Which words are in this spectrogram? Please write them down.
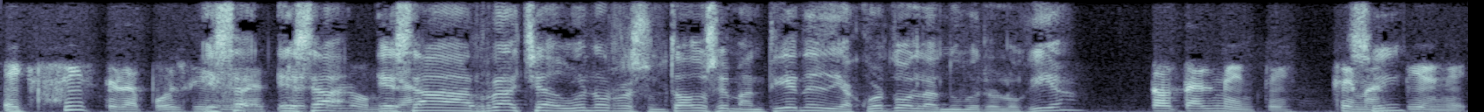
existe la posibilidad Esa, que esa, Colombia ¿Esa racha de buenos resultados se mantiene de acuerdo a la numerología? Totalmente se ¿Sí? mantiene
